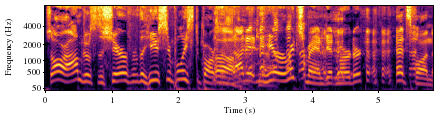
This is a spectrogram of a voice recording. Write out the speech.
Sorry, I'm just the sheriff of the Houston Police Department. Oh, I didn't hear a rich man get murdered. That's fun.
